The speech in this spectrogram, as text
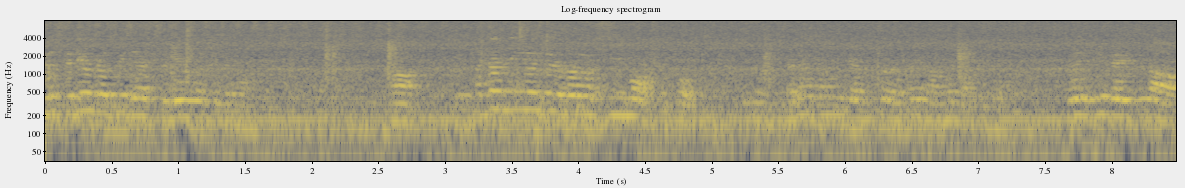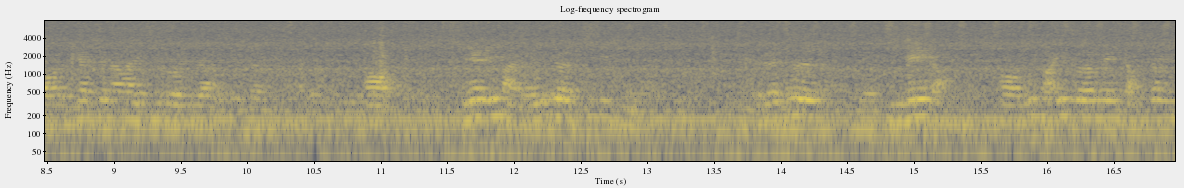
存十六个 bit，十六个这个东西。好，那但是因为这个都用 CMOS 做。可能东西做的非常非常多，所以你就可以知道，你看现在 IC 都是这样，对不对？哦，你看你买了一个机体，可能是几 mega，哦，五百一十二 mega 这样一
